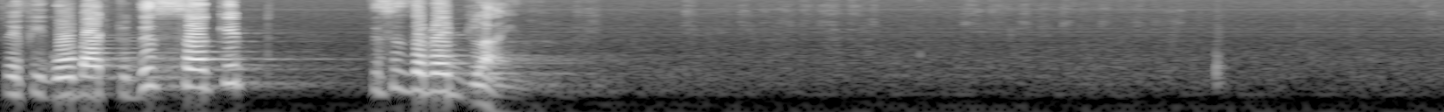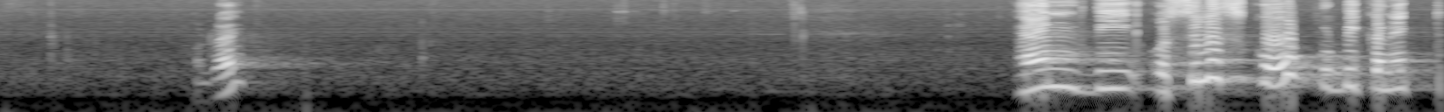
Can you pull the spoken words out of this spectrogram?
So if we go back to this circuit, this is the red line. All right. And the oscilloscope would be connected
